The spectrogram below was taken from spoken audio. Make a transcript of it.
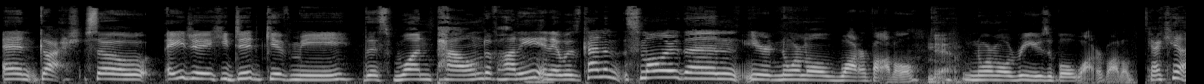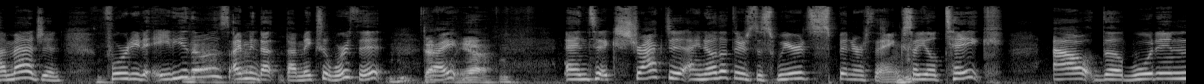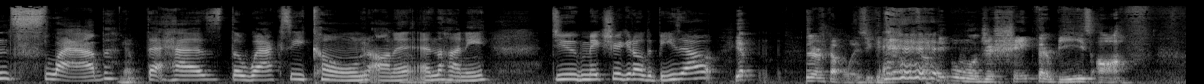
And gosh, so AJ, he did give me this one pound of honey, mm-hmm. and it was kind of smaller than your normal water bottle. Yeah. Normal reusable water bottle. I can't imagine 40 to 80 of those. I mean, that, that makes it worth it, mm-hmm. Definitely, right? yeah. And to extract it, I know that there's this weird spinner thing. Mm-hmm. So you'll take out the wooden slab Yep. that has the waxy cone Yep. on it and the honey. Do you make sure you get all the bees out? Yep. There's a couple ways you can do it. Some people will just shake their bees off.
